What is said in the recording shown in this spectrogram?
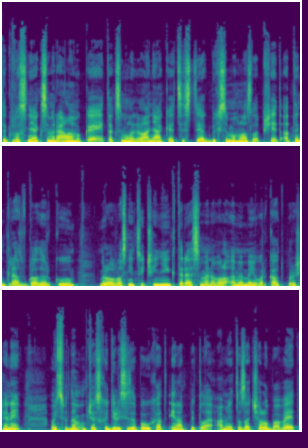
tak vlastně jak jsem hrála hokej, tak jsem hledala nějaké cesty, jak bych se mohla zlepšit. A tenkrát v Gladorku bylo vlastně cvičení, které se jmenovalo MMA Workout pro ženy. A my jsme tam občas chodili si zapouchat i na pytle. A mě to začalo bavit,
